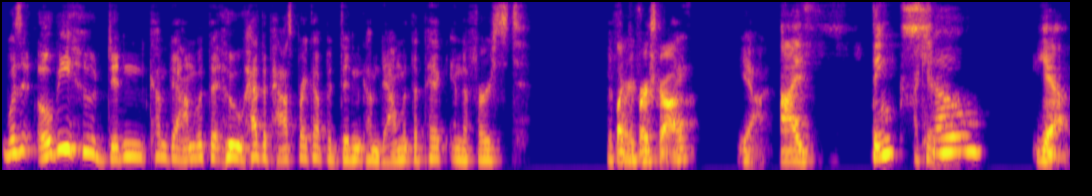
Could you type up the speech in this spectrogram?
was it Obi who didn't come down with the who had the pass breakup but didn't come down with the pick in the first the like the first drive? Yeah, I think so. Remember. Yeah,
